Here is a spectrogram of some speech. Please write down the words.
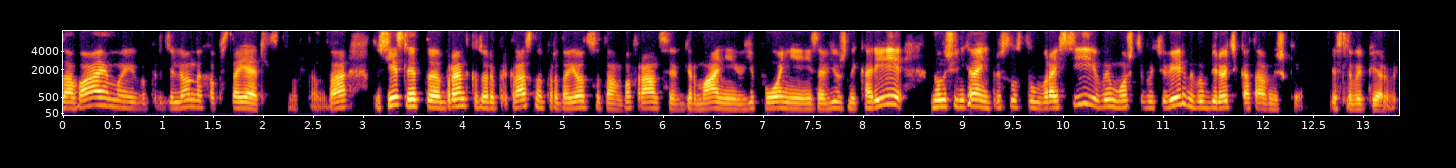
продаваемый в определенных обстоятельствах. Там, да? То есть если это бренд, который прекрасно продается там, во Франции, в Германии, в Японии, не знаю, в Южной Корее, но он еще никогда не присутствовал в России, вы можете быть уверены, вы берете кота в мешке, если вы первый.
